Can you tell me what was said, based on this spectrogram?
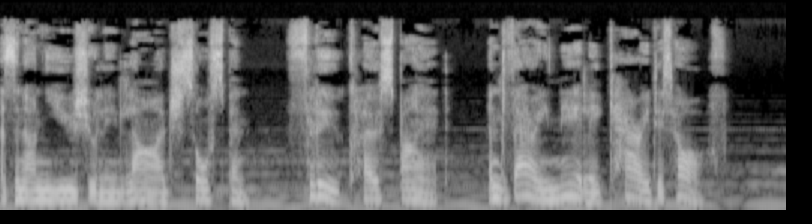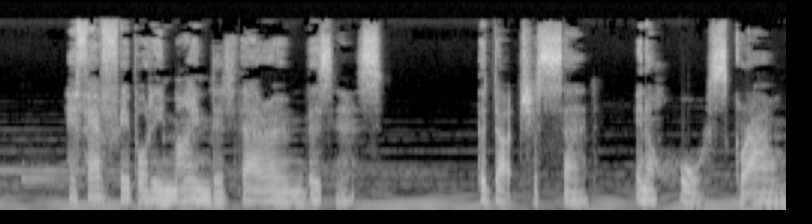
as an unusually large saucepan flew close by it and very nearly carried it off. If everybody minded their own business, the Duchess said in a hoarse growl,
